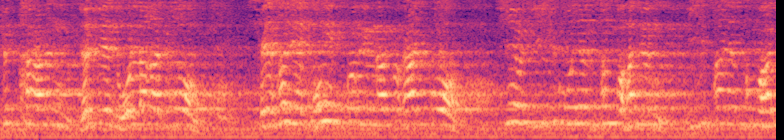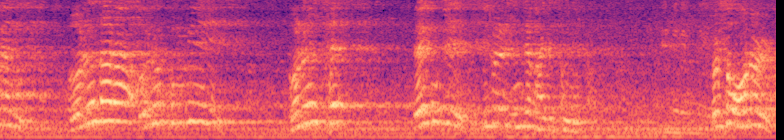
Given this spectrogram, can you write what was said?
규탄하는 여기에 놀라가지고 세상에 공익법인 갖고 가지고 지역 25년 선거하면 24년 선거하면 어느 나라 어느 국민이 어느 세, 외국이 이걸 인정하겠습니까? 그래서 오늘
